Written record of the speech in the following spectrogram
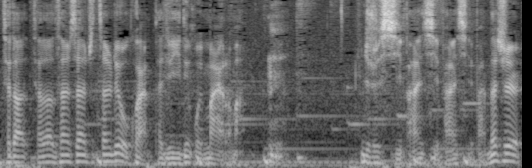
调到调到三三三十六块，他就一定会卖了嘛？就是洗盘洗盘洗盘，但是。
